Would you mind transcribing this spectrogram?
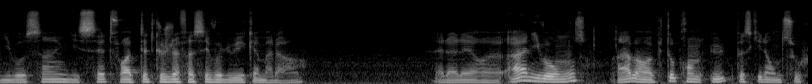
Niveau 5, 17. Faudrait peut-être que je la fasse évoluer, Kamala. hein. Elle a l'air. euh, Ah, niveau 11. Ah, bah on va plutôt prendre Hulk parce qu'il est en dessous.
